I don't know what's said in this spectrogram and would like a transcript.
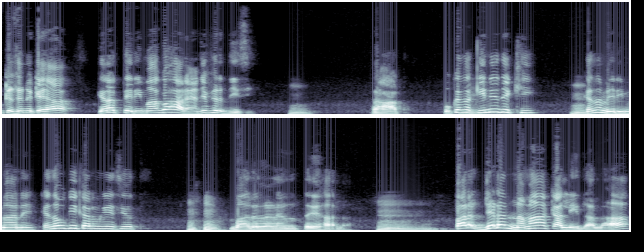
ਕਿਸੇ ਨੇ ਕਿਹਾ ਕਹਿੰਦਾ ਤੇਰੀ ਮਾਂ ਗੁਹਾਰਿਆਂ 'ਚ ਫਿਰਦੀ ਸੀ ਹੂੰ। ਰਾਤ। ਉਹ ਕਹਿੰਦਾ। ਕਿਹਨੇ ਦੇਖੀ। ਕਹਿੰਦਾ ਮੇਰੀ ਮਾਂ ਨੇ। ਕਹਿੰਦਾ ਉਹ ਕੀ ਕਰਨ ਗਈ ਸੀ ਉੱਥੇ? ਬਾਦਲ ਵਾਲਿਆਂ ਦਾ ਤਾਂ ਹਾਲ ਆ। ਹੂੰ। ਪਰ ਜਿਹੜਾ ਨਵਾਂ ਅਕਾਲੀ ਦਲ ਆ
